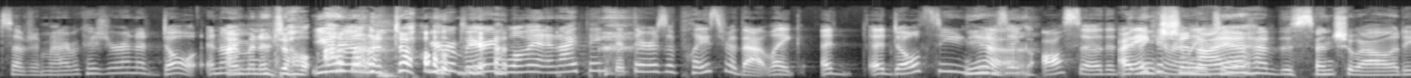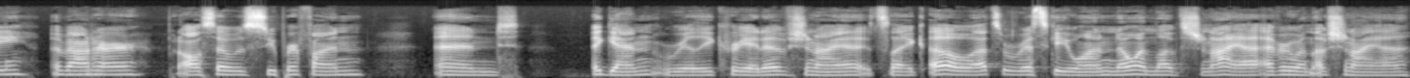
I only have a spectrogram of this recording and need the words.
subject matter because you're an adult, and I, I'm an adult. You know, I'm an adult. you're a married yeah. woman, and I think that there is a place for that. Like ad- adults need Yeah. music also that I they think can relate Shania. Mm-hmm. had this sensuality about her, but also was super fun and again really creative. Shania, it's like, oh, that's a risky one. No one loves Shania. Everyone loves Shania.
